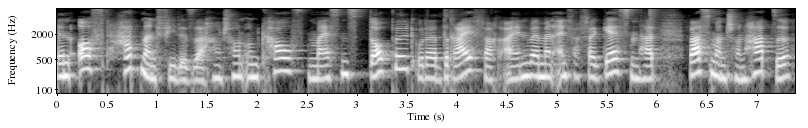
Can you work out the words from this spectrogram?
Denn oft hat man viele Sachen schon und kauft meistens doppelt oder dreifach ein, weil man einfach vergessen hat, was man schon hatte.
